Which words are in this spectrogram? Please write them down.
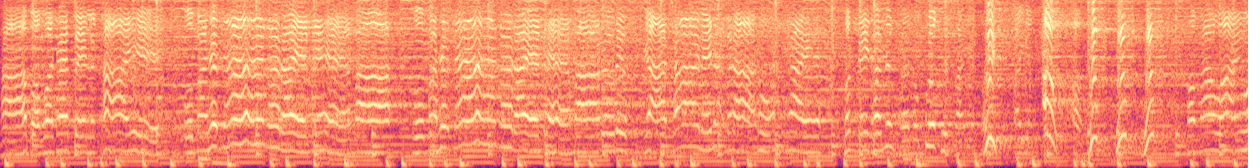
ขาบอกว่าแทบเป็นไข้โอ้มาเถิดนะอะไรแม่มาโอ้มาเถิดนะอะไรแม่มาเร็วๆอย่าช้าเลยนะม่น่าหน่วงไงคนใดเธอนึกสนุกลุกขึ้นไปเฮ้ยไปยังเอ้าเอ้าฮึบฮึบฮึบเข้ามาไหวไหว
